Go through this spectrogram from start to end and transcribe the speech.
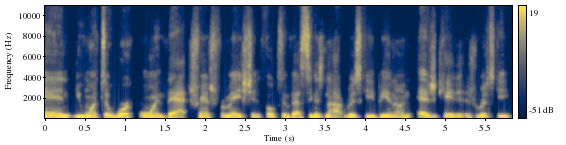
and you want to work on that transformation folks. Investing is not risky. Being uneducated is risky.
